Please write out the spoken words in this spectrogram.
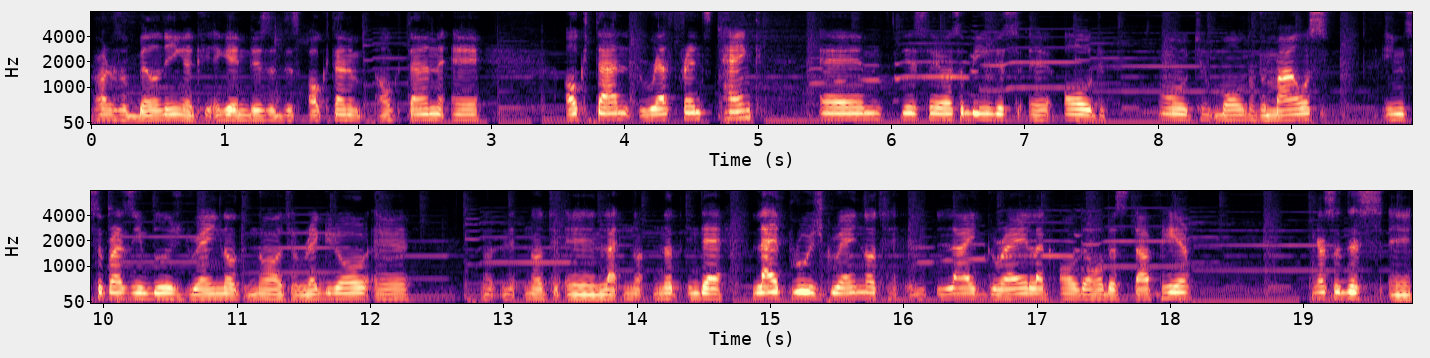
parts of building. Again, there's this Octane, Octane, uh, Octane reference tank and this also being this uh, old old mold of a mouse in surprising bluish gray not not regular uh, not not, uh, not not in the light bluish gray not light gray like all the other stuff here Also this uh,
